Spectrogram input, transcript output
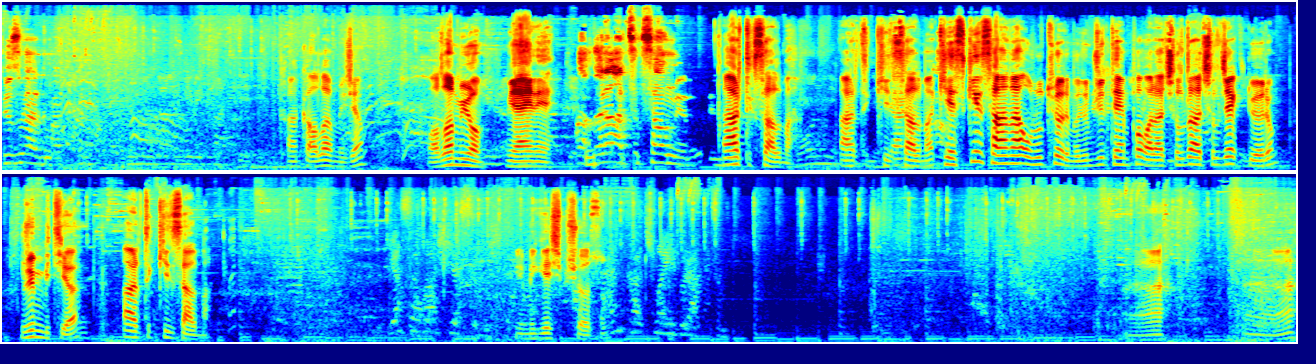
Hız verdim. Kanka alamayacağım. Alamıyorum yani. Abi ben artık salmıyorum. Artık salma. Artık kill salma. Keskin sağına unutuyorum. Ölümcül tempo var. Açıldı açılacak diyorum. Rün bitiyor. Artık kill salma. Yumi geçmiş olsun. Ha. Ha.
